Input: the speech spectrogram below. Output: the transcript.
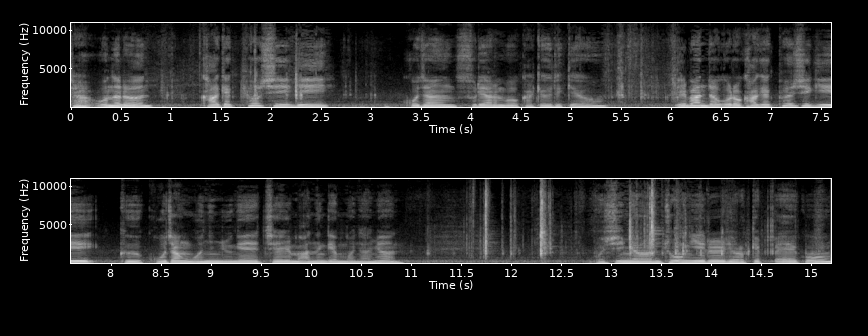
자 오늘은 가격 표식이 고장 수리하는 법 가르쳐 드릴게요. 일반적으로 가격 표식이 그 고장 원인 중에 제일 많은 게 뭐냐면 보시면 종이를 이렇게 빼고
